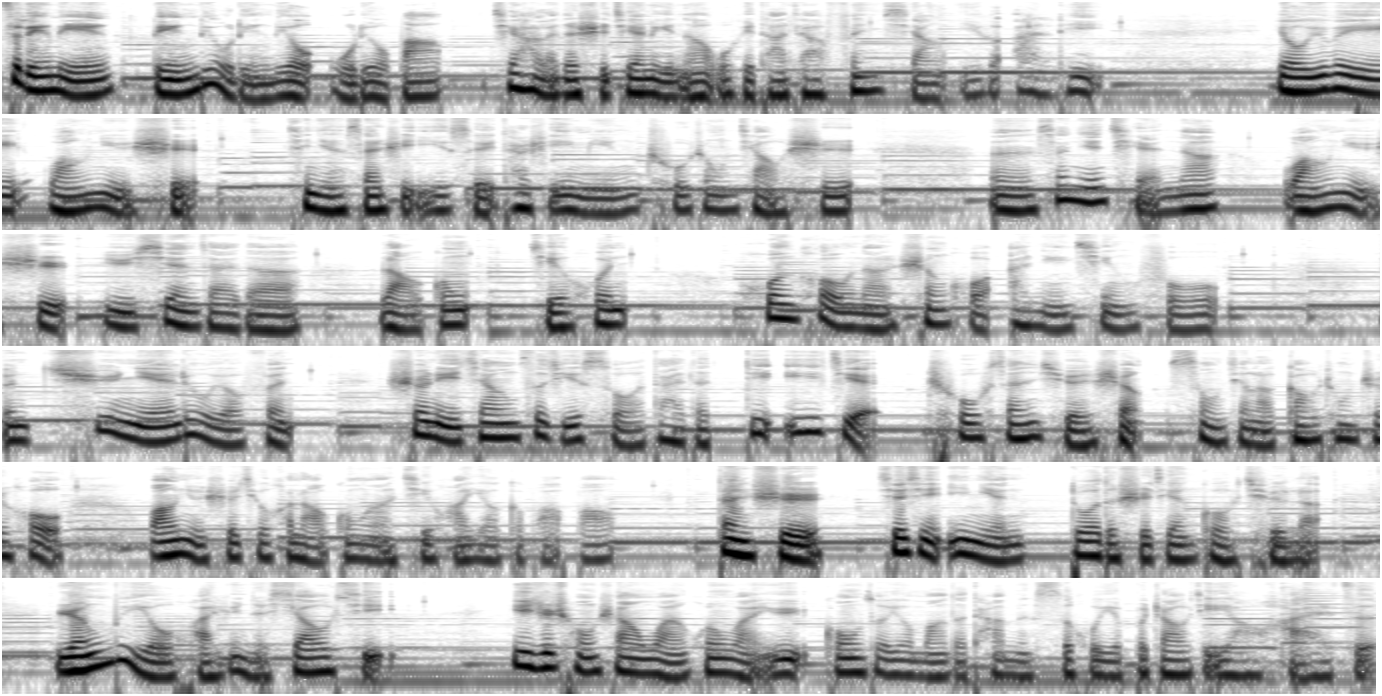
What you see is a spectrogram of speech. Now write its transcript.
四零零零六零六五六八，接下来的时间里呢，我给大家分享一个案例。有一位王女士，今年三十一岁，她是一名初中教师。嗯，三年前呢，王女士与现在的老公结婚，婚后呢，生活安宁幸福。嗯，去年六月份，顺利将自己所带的第一届初三学生送进了高中之后。王女士就和老公啊计划要个宝宝，但是接近一年多的时间过去了，仍未有怀孕的消息。一直崇尚晚婚晚育，工作又忙的他们似乎也不着急要孩子。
